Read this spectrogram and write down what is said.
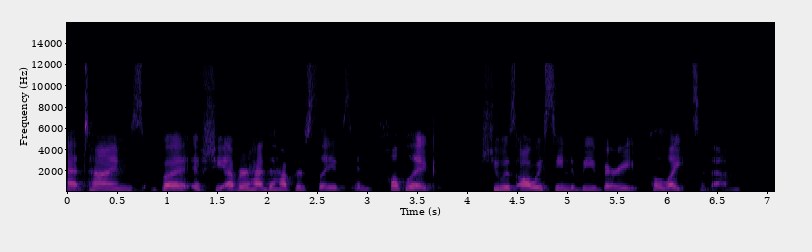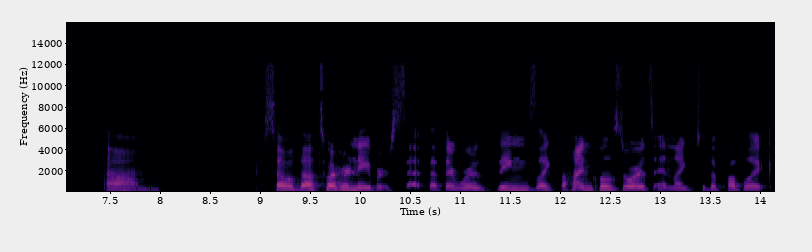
at times, but if she ever had to have her slaves in public, she was always seen to be very polite to them. Um, so that's what her neighbors said that there were things like behind closed doors and like to the public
